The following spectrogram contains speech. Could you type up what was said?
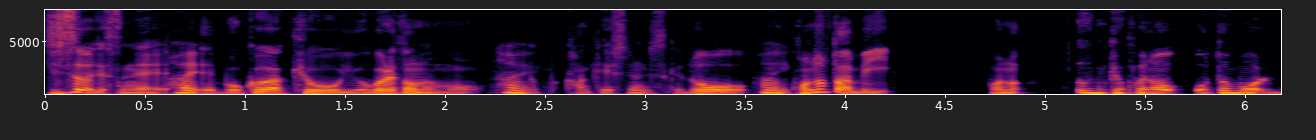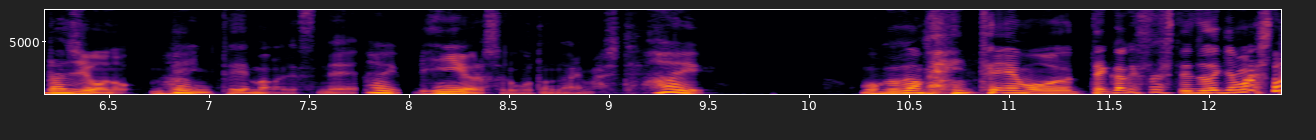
実はですね、はい。え僕が今日呼ばれたのもはい。関係してるんですけど、はい。この度この運極のお供ラジオのメインテーマがですね、はい。リニューアルすることになりまして。はい。僕がメインテーマを手掛けさせていただきました。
